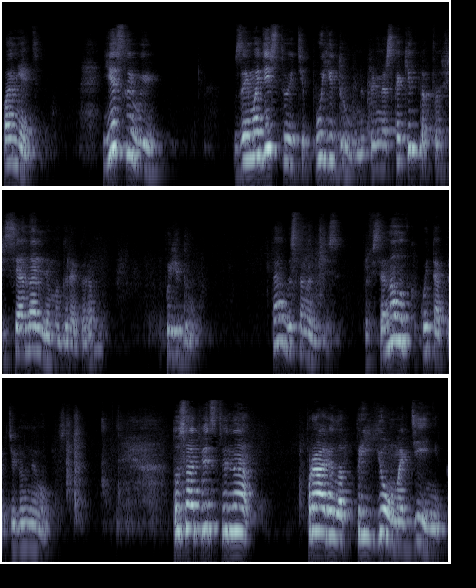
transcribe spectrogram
понятен. Если вы взаимодействуете по ядру, например, с каким-то профессиональным эгрегором по ядру, да, вы становитесь профессионалом в какой-то определенной области, то, соответственно, правила приема денег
